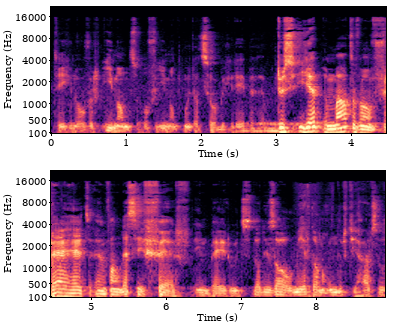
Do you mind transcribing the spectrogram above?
tegenover iemand, of iemand moet dat zo begrepen hebben. Dus je hebt een mate van vrijheid en van laissez-faire in Beirut. Dat is al meer dan 100 jaar zo.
